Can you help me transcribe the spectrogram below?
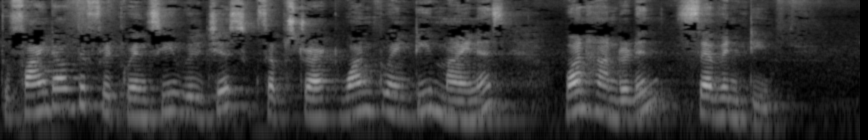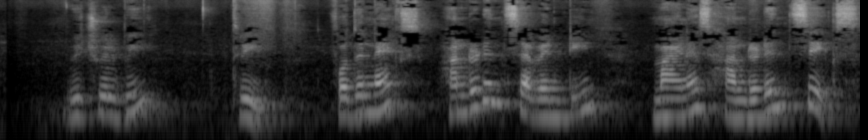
to find out the frequency we'll just subtract 120 minus 170 which will be 3. For the next 117 minus 106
